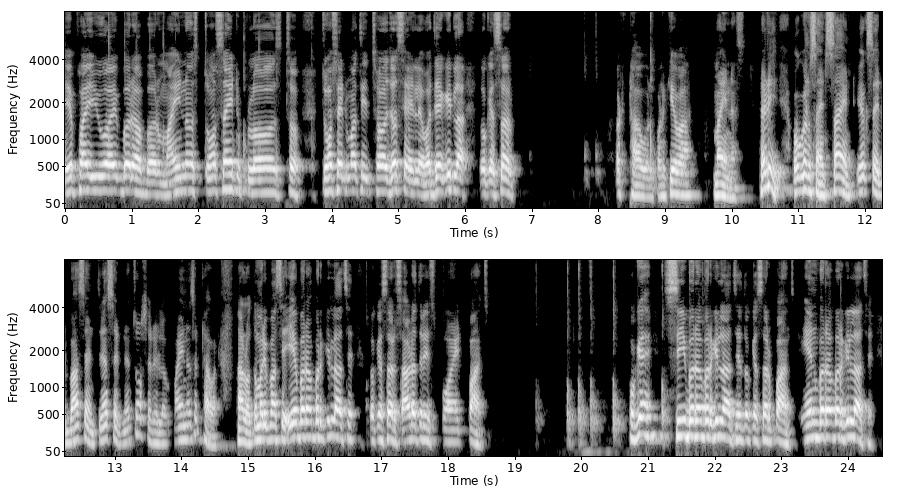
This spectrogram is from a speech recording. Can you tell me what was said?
એફઆઈયુઆઈ બરાબર માઇનસ ચોસઠ પ્લસ છ. ચોસઠમાંથી છ જશે, એટલે વધે કેટલા? તો કે, સર, અઠ્ઠાવન. પણ કેવા? માઇનસ રેડી ઓગણસાઠ, સાઠ, એકસાઠ, બાસઠ, ત્રેસઠ ને ચોસઠ, એટલે માઇનસ અઠ્ઠાવન. હાલો, તમારી પાસે એ બરાબર કેટલા છે? તો કે, સર, સાડત્રીસ પોઈન્ટ પાંચ. ઓકે? સી બરાબર કેટલા છે? તો કે, સર, પાંચ. એન બરાબર કેટલા છે?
